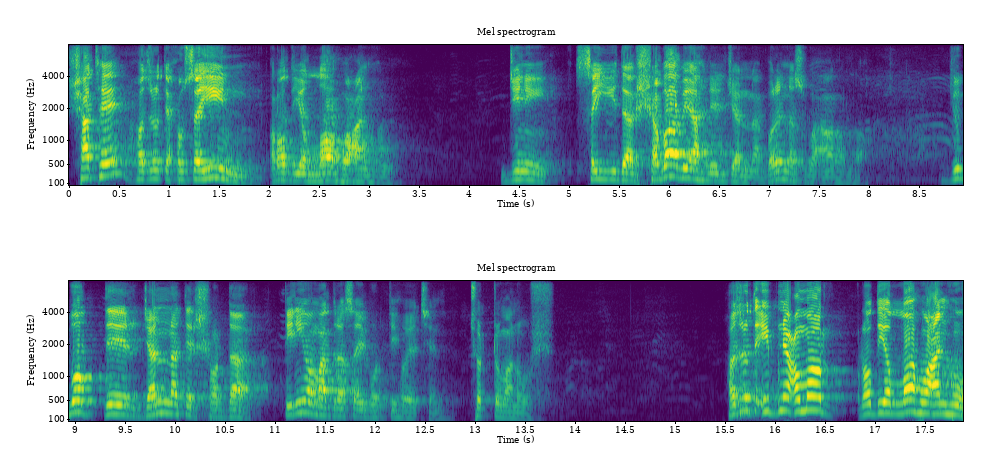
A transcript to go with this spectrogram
সাথে হজরতে হুসাইন রদিয়াল্লাহ আনহু, যিনি সৈয়দা শবাবে আহলিল জান্নাত বলেন না সুবাহ যুবকদের জান্নাতের সর্দার, তিনিও মাদ্রাসায় ভর্তি হয়েছেন, ছোট্ট মানুষ। হজরত ইবনে অমর রদিয়াল্লাহ আনহু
